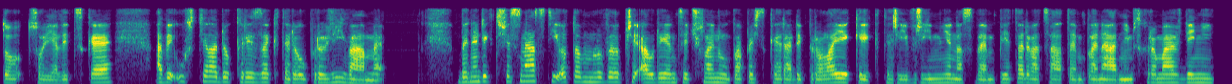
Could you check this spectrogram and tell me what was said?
to, co je lidské, a vyústila do krize, kterou prožíváme. Benedikt XVI. o tom mluvil při audienci členů Papežské rady pro lajiky, kteří v Římě na svém 25. plenárním schromáždění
